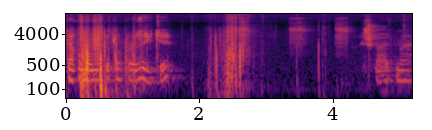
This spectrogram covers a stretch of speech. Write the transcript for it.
Takım olmak çok razıydı. Şikayet mi?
